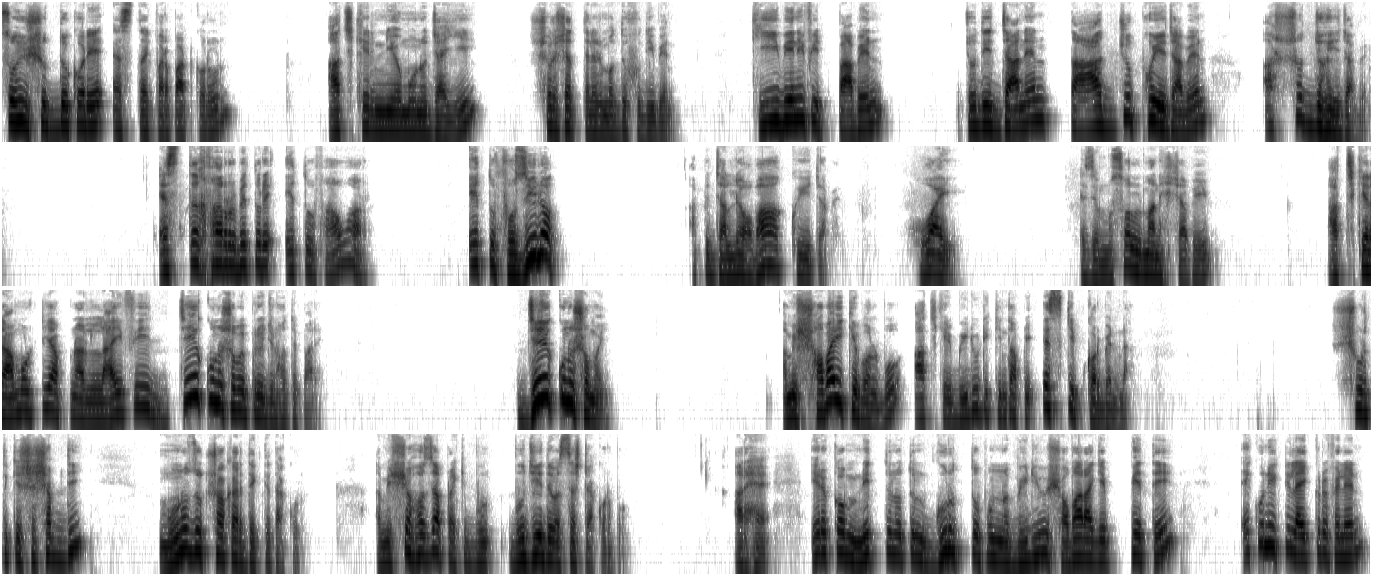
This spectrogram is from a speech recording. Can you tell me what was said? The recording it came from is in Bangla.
সহি শুদ্ধ করে এস্তেকবার পাঠ করুন। আজকের নিয়ম অনুযায়ী সরিষার তেলের মধ্যে ফু দিবেন। কি বেনিফিট পাবেন? যদি জানেন তাজ্জুব হয়ে যাবেন, আশ্চর্য হয়ে যাবেন। এস্তেকফারের ভেতরে এত পাওয়ার এত ফজিলত, আপনি জানলে অবাক হয়ে যাবেন। হোয়াই এজ এ মুসলমান হিসাবে আজকের আমলটি আপনার লাইফে যে কোনো সময় প্রয়োজন হতে পারে। যে কোনো সময়। আমি সবাইকে বলব, আজকের ভিডিওটি কিন্তু আপনি স্কিপ করবেন না। শুরু থেকে শেষাব্দি মনোযোগ সহকারে দেখতে থাকুন। আমি সহজে আপনাকে বুঝিয়ে দেওয়ার চেষ্টা করব। আর হ্যাঁ এরকম নিত্য নতুন গুরুত্বপূর্ণ ভিডিও সবার আগে পেতে এখনই একটি লাইক করে ফেলেন।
